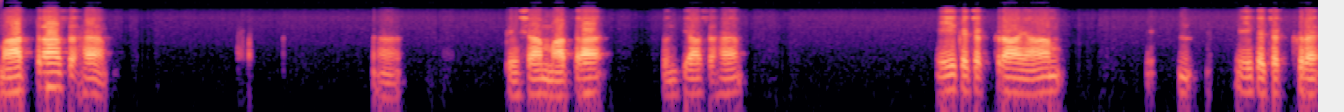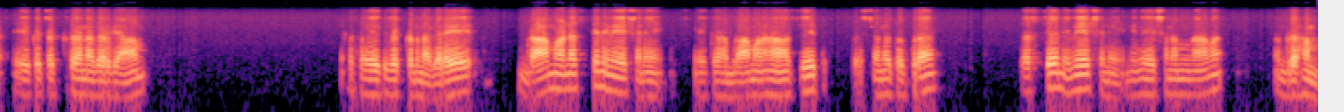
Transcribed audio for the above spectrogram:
मात्रा सह तेषां मात्रा कुन्त्या सह एकचक्रायाम् एकचक्र एकचक्रनगर्याम् अथवा एकचक्रनगरे ब्राह्मणस्य निवेशने एकः ब्राह्मणः आसीत् कश्चन तत्र तस्य निवेशने निवेशनं नाम गृहं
